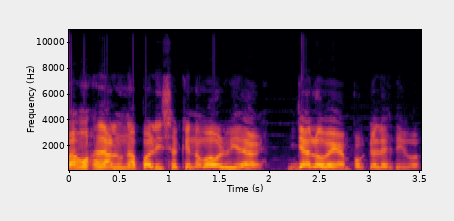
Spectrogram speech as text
Vamos a darle una paliza que no va a olvidar. Ya lo vean, porque les digo.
